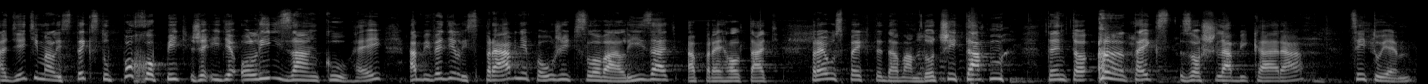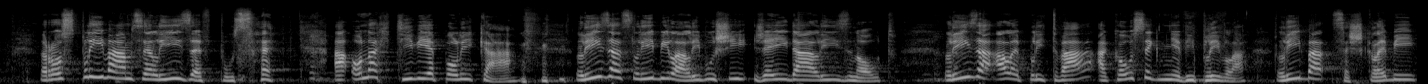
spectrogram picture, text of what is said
a deti mali z textu pochopiť, že ide o lízanku, hej, aby vedeli správne použiť slova lízať a prehltať. Pre úspech teda vám dočítam tento text zo šľabikára. Citujem. Rozplývám se líze v puse a ona chtivie poliká. Líza slíbila Libuši, že jí dá líznout. Líza ale plitvá a kousek mne vyplivla. Líba se šklebí,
